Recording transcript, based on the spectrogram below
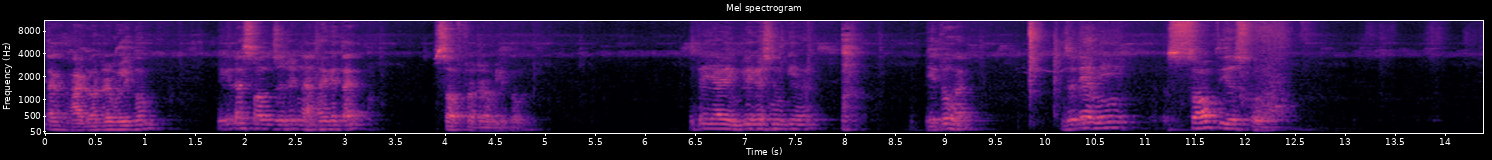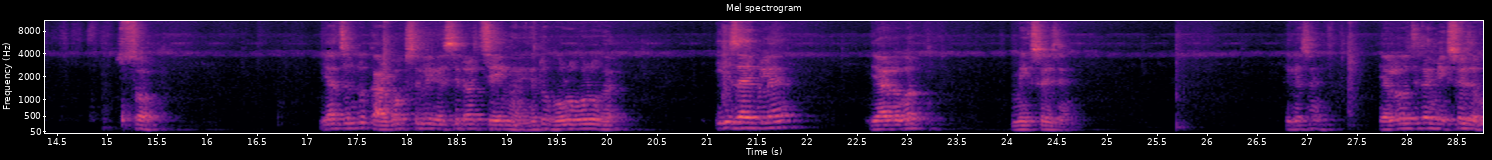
তাক হাৰ্ড ৱাটাৰ বুলি ক'ম। এইকেইটা চল্ট যদি নাথাকে, তাক ছফ্ট ৱাটাৰ বুলি ক'ম এতিয়া ইয়াৰ ইমপ্লিকেশ্যন কি হয় এইটো হয় যদি আমি চফ ইউজ কৰোঁ চফ ইয়াত যোনটো কাৰ্বক্সিলিক এচিডৰ চেইন হয় সেইটো সৰু সৰু হয় ই যাই পেলাই ইয়াৰ লগত মিক্স হৈ যায় ঠিক আছে ইয়াৰ লগত যেতিয়া মিক্স হৈ যাব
